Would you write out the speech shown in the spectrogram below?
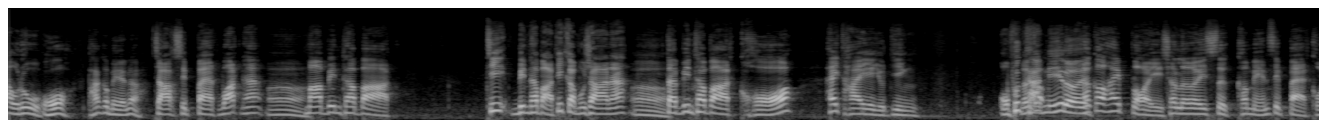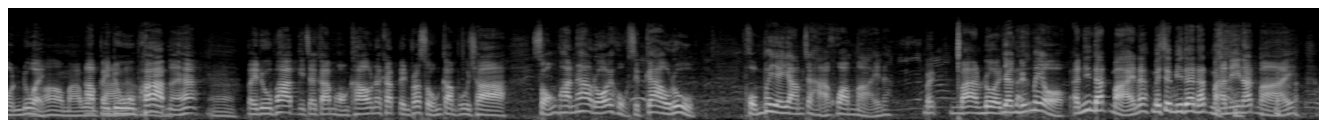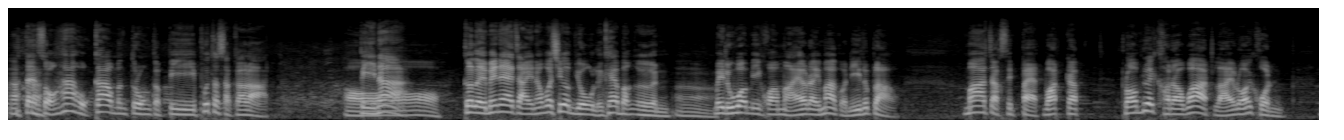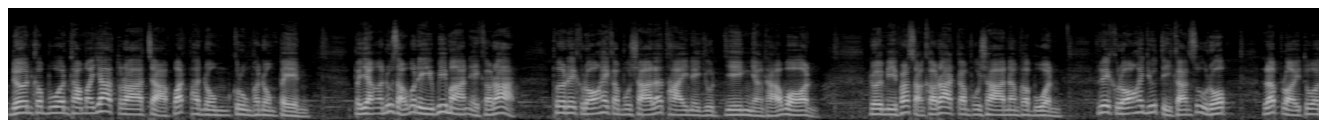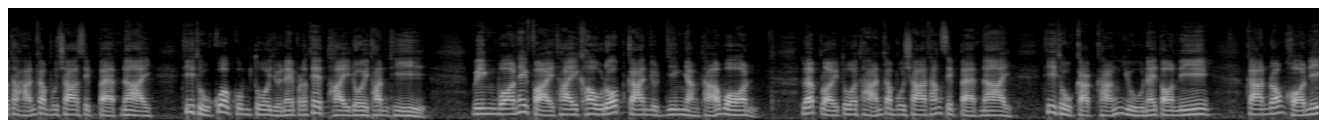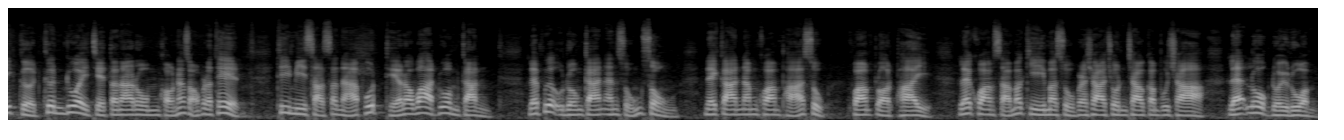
2,569 รูป โอ้พระเขมรอะ จาก 18 วัดนะฮะ เออ มาบินทบาท ที่บินทบาทที่กัมพูชานะ เออ แต่บินทบาทขอให้ไทยหยุดยิง โอ้เพิ่งการนี้เลย แล้วก็ให้ปล่อยเฉลยศึกเขมร 18 คนด้วยอ้าวมาวงอะไปดูการแล้วภาพหน่อยฮะ อ่า ไปดูภาพกิจกรรมของเขานะครับ เป็นพระสงฆ์กัมพูชา 2,569 รูป ผมพยายามจะหาความหมายนะ ไม่มาโดยยังนึกไม่ออก อันนี้นัดหมายนะ ไม่ใช่มีได้นัดหมายอันนี้นัดหมาย แต่ 2569 มันตรงกับปีพุทธศักราช อ๋อปีหน้า ก็เลยไม่แน่ใจนะว่าเชื่อมโยงหรือแค่บังเอิญอ่าไม่รู้ว่ามีความหมายอะไรมากกว่านี้หรือเปล่า มาจาก 18 วัดครับ พร้อมด้วยคารวาสหลายร้อยคน เดินขบวนธรรมยาตราจากวัดพนม กรุงพนมเปญไปยังอนุสาวรีย์วิมานเอกราช เพื่อเรียกร้องให้กัมพูชาและไทยเนี่ยหยุดยิงอย่างถาวร โดยมีพระสังฆราชกัมพูชานำขบวน เรียกร้องให้ยุติการสู้รบ และปล่อยตัวทหารกัมพูชา 18 นาย ที่ถูกควบคุมตัวอยู่ในประเทศไทยโดยทันที วิงวอนให้ฝ่ายไทยเคารพการหยุดยิงอย่างถาวร และปล่อยตัวทหารกัมพูชาทั้ง 18 นาย ที่ถูกกักขังอยู่ในตอนนี้ การร้องขอนี้เกิดขึ้นด้วยเจตนารมณ์ของทั้งสองประเทศ ที่มีศาสนาพุทธเถรวาทร่วมกัน และเพื่ออุดมการณ์อันสูงส่ง ในการนำความผาสุกความปลอดภัย และความสามัคคีมาสู่ประชาชนชาวกัมพูชา และโลกโดยรวม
